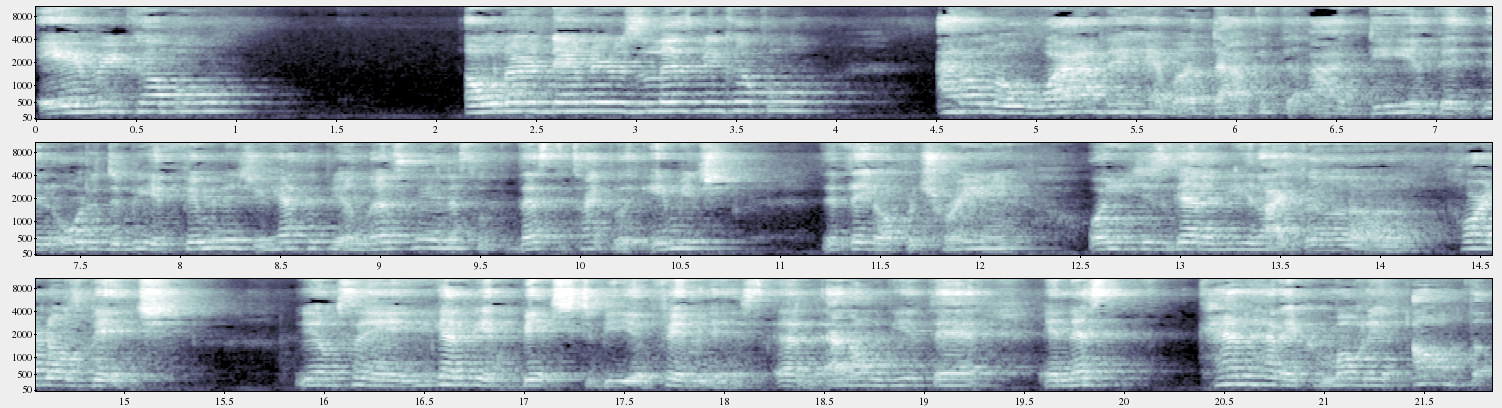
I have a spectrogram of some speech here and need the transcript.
Every couple on there, damn near is a lesbian couple. I don't know why they have adopted the idea that in order to be a feminist, you have to be a lesbian. That's what, that's the type of image that they are portraying. Or you just gotta be like a hard nosed bitch. You know what I'm saying? You gotta be a bitch to be a feminist. I, I don't get that, and that's kind of how they promote it. All the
